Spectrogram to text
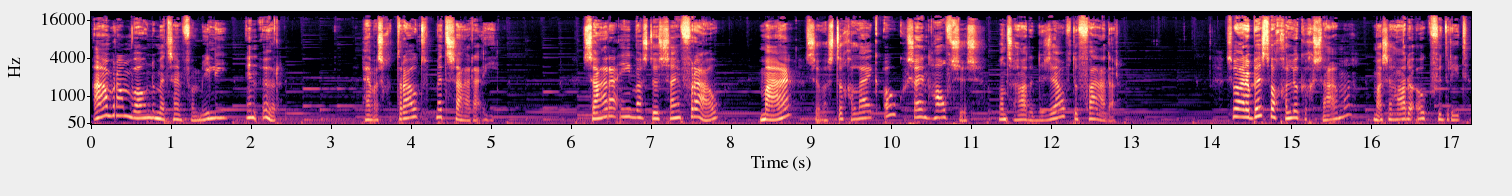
Abram woonde met zijn familie in Ur. Hij was getrouwd met Sarai. Sarai was dus zijn vrouw, maar ze was tegelijk ook zijn halfzus, want ze hadden dezelfde vader. Ze waren best wel gelukkig samen, maar ze hadden ook verdriet.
